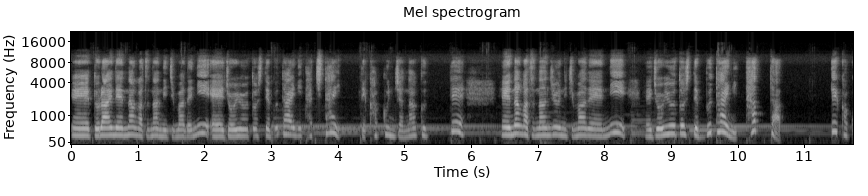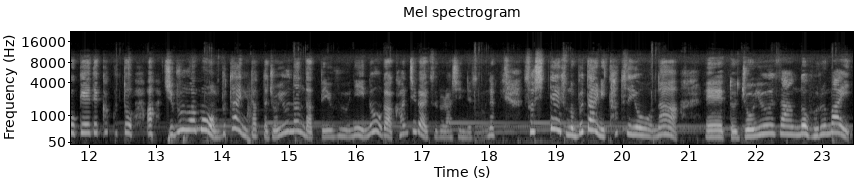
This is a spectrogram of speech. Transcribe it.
えっ、と、来年何月何日までに、えー女優として舞台に立ちたいって書くんじゃなくって、えー何月何十日までに、え女優として舞台に立ったって過去形で書くと、あ、自分はもう舞台に立った女優なんだっていう風に脳が勘違いするらしいんですよね。そして、その舞台に立つような、えっ、と、女優さんの振る舞い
